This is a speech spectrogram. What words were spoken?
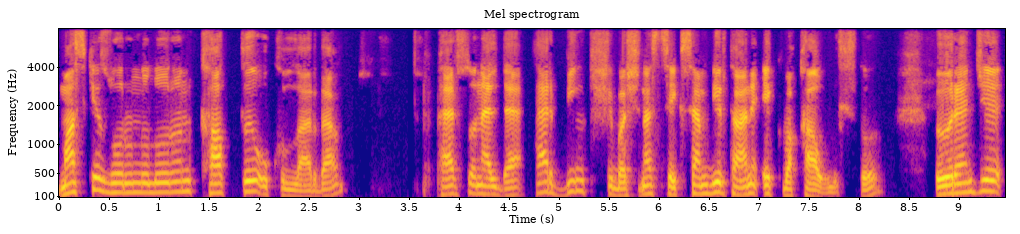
maske zorunluluğunun kalktığı okullarda personelde her bin kişi başına 81 tane ek vaka oluştu. Öğrenci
